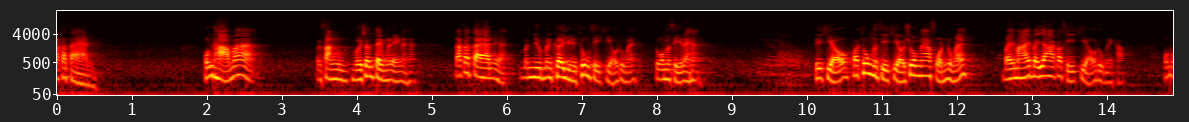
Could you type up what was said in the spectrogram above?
ตั๊กแตน ผมถามว่าไปฟังเวอร์ชันเต็มกันเองนะฮะตั๊กแตนเนี่ยมันอยู่มันเคยอยู่ในทุ่งสีเขียวถูกไหมตัวมันสีอะไรฮะสีเขียวเพราะทุ่งมันสีเขียวช่วงหน้าฝนถูกไหมใบไม้ใบหญ้าก็สีเขียวถูกไหมครับ ผม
